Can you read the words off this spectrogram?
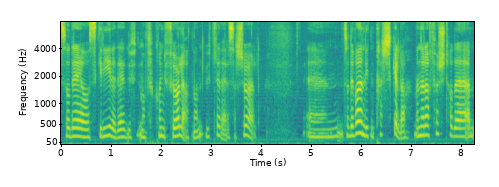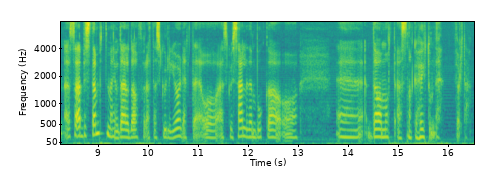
Så det å skrive, det, du, man kan føle at man utleverer seg sjøl. Um, så det var en liten terskel, da. Men når jeg først hadde altså Jeg bestemte meg jo der og da for at jeg skulle gjøre dette, og jeg skulle selge den boka, og uh, da måtte jeg snakke høyt om det, følte jeg.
